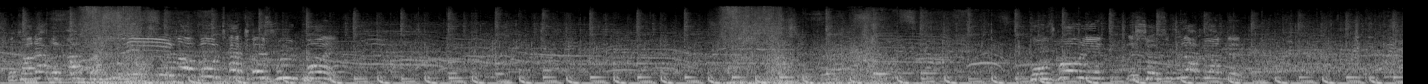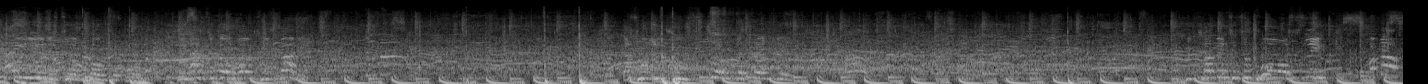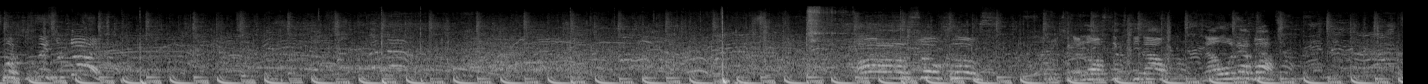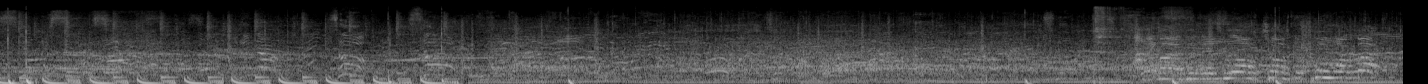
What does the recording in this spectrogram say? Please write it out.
Because that was unbelievable tackles, rude boy. Ball's rolling. Let's show some love, London. How you doing this to a pro football? You have to go home to your family. sleep. Come out, boys. Make some noise. Close. The last 60 now. Now or never. They might last chance to pull one back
